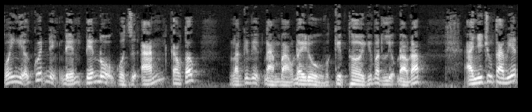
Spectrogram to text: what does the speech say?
có ý nghĩa quyết định đến tiến độ của dự án cao tốc là cái việc đảm bảo đầy đủ và kịp thời cái vật liệu đào đắp À, như chúng ta biết,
